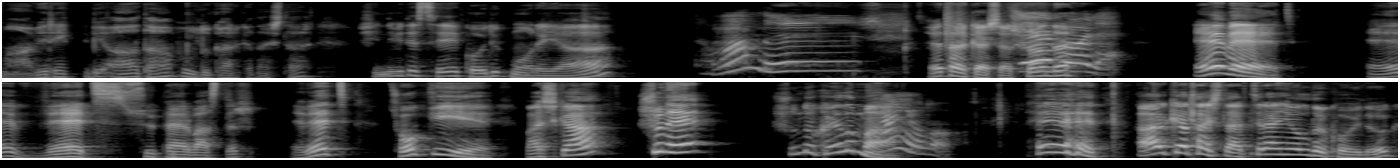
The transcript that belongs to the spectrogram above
Mavi renkli bir A daha bulduk arkadaşlar. Şimdi bir de S koyduk mu oraya? Tamamdır. Evet arkadaşlar şu anda böyle. evet. Evet süper bastır. Evet çok iyi. Başka? Şu ne? Şunu da koyalım mı? Tren yolu. Evet arkadaşlar tren yolu da koyduk.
